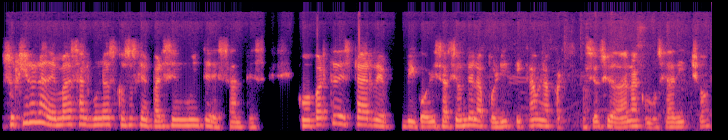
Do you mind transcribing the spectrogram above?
Surgieron además algunas cosas que me parecen muy interesantes. Como parte de esta revigorización de la política, una participación ciudadana, como se ha dicho,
